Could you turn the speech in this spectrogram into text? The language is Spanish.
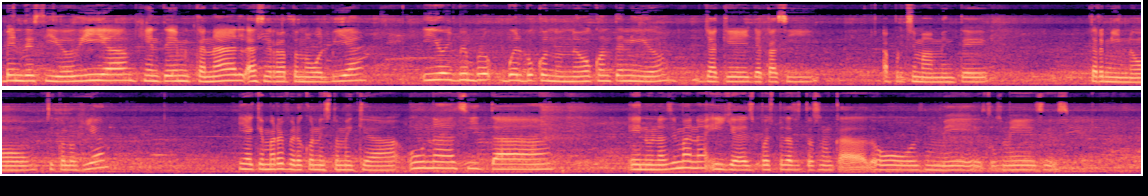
Bendecido día, gente de mi canal, hace rato no volvía y hoy vuelvo con un nuevo contenido ya que ya casi aproximadamente termino psicología. ¿Y a qué me refiero con esto? Me queda una cita en una semana y ya después pues las citas son cada dos, un mes, dos meses,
